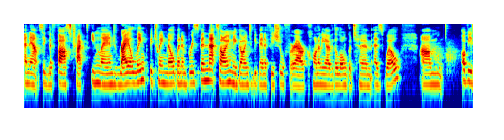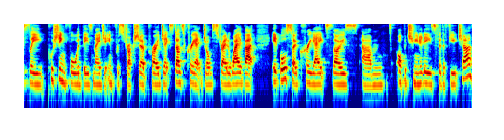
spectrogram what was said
announcing the fast tracked inland rail link between Melbourne and Brisbane. That's only going to be beneficial for our economy over the longer term as well. Um, obviously, pushing forward these major infrastructure projects does create jobs straight away, but it also creates those um, opportunities for the future.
